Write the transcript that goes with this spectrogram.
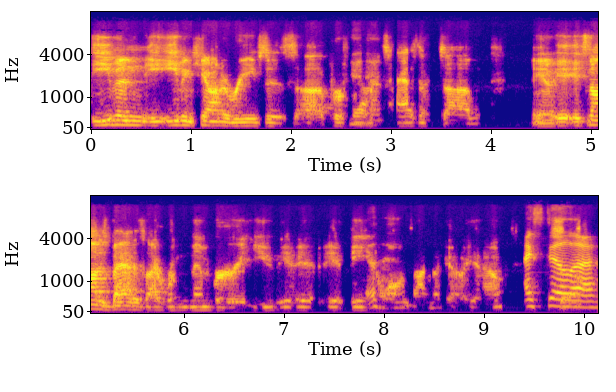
even even Keanu Reeves's uh, performance hasn't. Um, you know, it, it's not as bad as I remember it, you, it, it, being a long time ago. You know, I still So- uh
